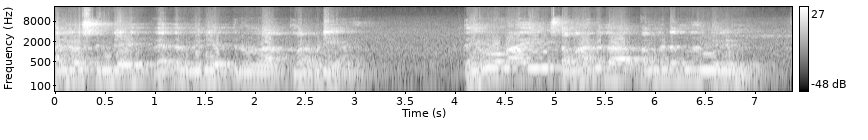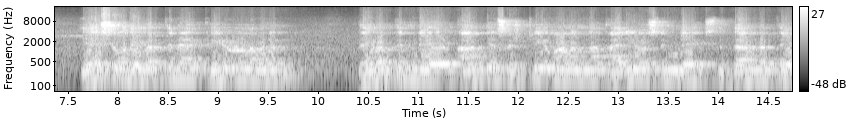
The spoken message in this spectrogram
ആര്യോസിന്റെ വേദവീര്യത്തിനുള്ള മറുപടിയാണ്. ദൈവവുമായി സമാനത പങ്കിടുന്നെങ്കിലും യേശു ദൈവത്തിന് കീഴുള്ളവനും ദൈവത്തിന്റെ ആദ്യ സൃഷ്ടിയുമാണെന്ന അരിയോസിന്റെ സിദ്ധാന്തത്തെ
